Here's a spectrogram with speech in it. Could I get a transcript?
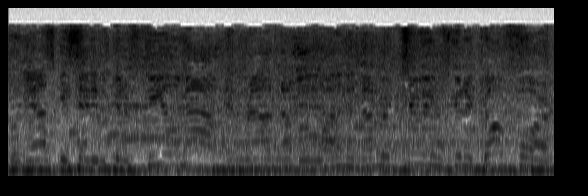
Bonjasky said he was going to feel him out in round number one, and number two, he was going to go for it.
